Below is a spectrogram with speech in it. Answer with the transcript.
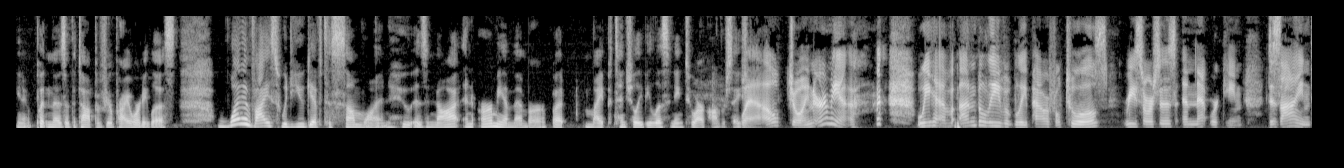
you know, putting those at the top of your priority list. What advice would you give to someone who is not an URMIA member, but might potentially be listening to our conversation? Well, join URMIA. we have unbelievably powerful tools, resources, and networking designed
